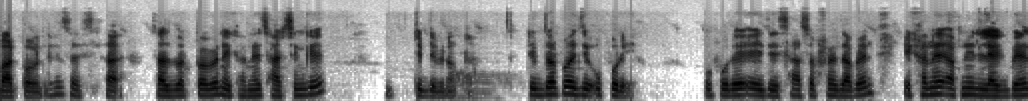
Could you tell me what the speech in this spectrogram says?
বার পাবেন ঠিক আছে? সার্চ বার পাবেন এখানে সার্চিংয়ে টিপ দেবেন একটা। টিপ দেওয়ার পর এই যে উপরে উপরে এই যে সার্চ অপশনে যাবেন এখানে আপনি লিখবেন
